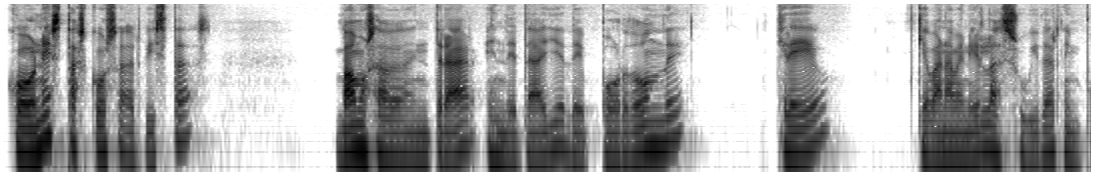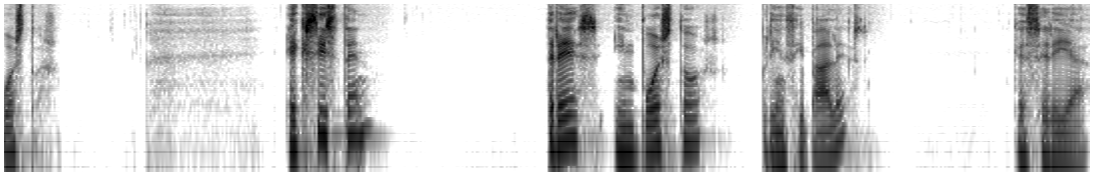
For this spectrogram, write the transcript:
con estas cosas vistas, vamos a entrar en detalle de por dónde creo que van a venir las subidas de impuestos. Existen tres impuestos principales, que sería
